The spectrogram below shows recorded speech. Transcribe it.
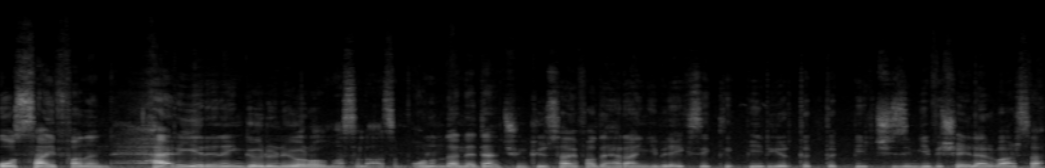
o sayfanın her yerinin görünüyor olması lazım. Onun da neden? Çünkü sayfada herhangi bir eksiklik, bir yırtıklık, bir çizim gibi şeyler varsa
